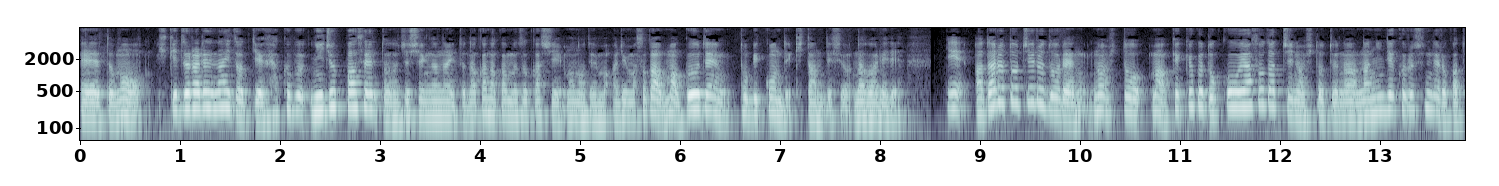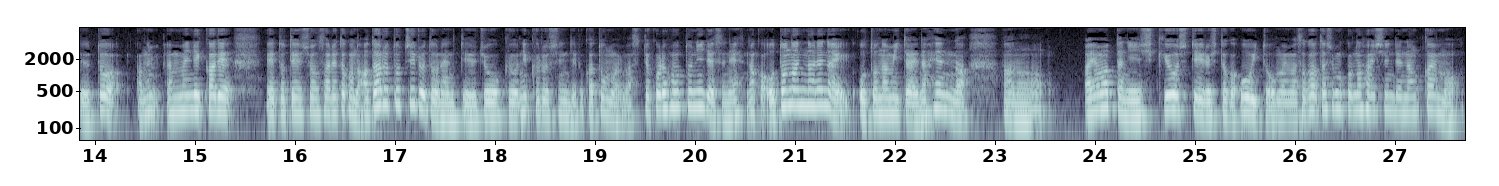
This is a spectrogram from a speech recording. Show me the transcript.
えー、ともう引きずられないぞっていう120%の自信がないとなかなか難しいものでもありますが、まあ、偶然飛び込んできたんですよ流れで。でアダルト・チルドレンの人、まあ、結局毒親育ちの人っていうのは何で苦しんでるかというとアメリカで、えー、と提唱されたこのアダルト・チルドレンっていう状況に苦しんでるかと思いますでこれ本当にですねなんか大人になれない大人みたいな変なあの誤った認識をしている人が多いと思いますが私もこの配信で何回も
